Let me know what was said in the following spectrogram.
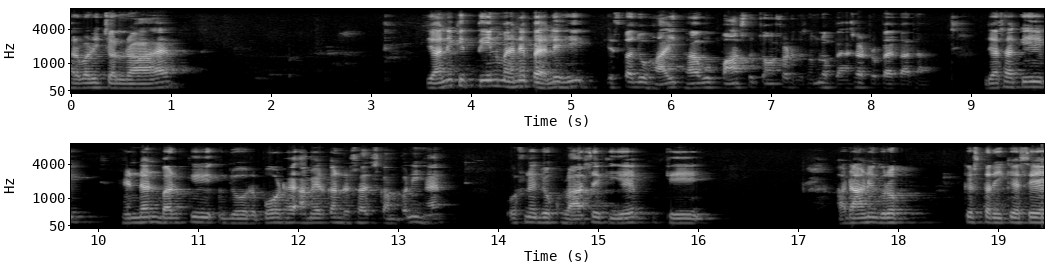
फरवरी चल रहा है। यानी कि तीन महीने पहले ही इसका जो हाई था वो पाँच सौ चौसठ दशमलव पैंसठ रुपए का था। जैसा कि हिंडनबर्ग की जो रिपोर्ट है अमेरिकन रिसर्च कंपनी है, उसने जो खुलासे किए कि अडानी ग्रुप किस तरीके से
